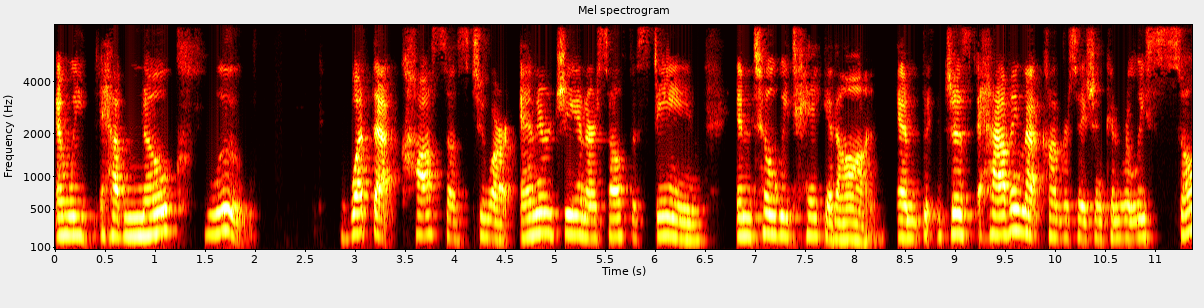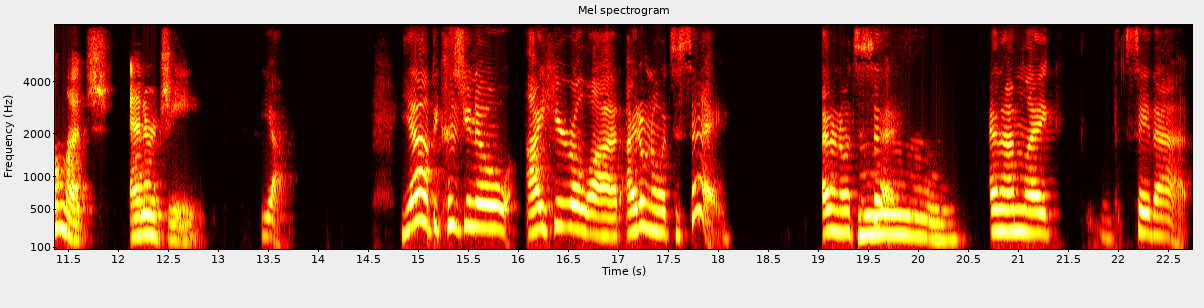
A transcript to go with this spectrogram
and we have no clue what that costs us to our energy and our self-esteem until we take it on and just having that conversation can release so much energy yeah yeah, because you know, I hear a lot, I don't know what to say. I don't know what to say. Mm. And I'm like, say that.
